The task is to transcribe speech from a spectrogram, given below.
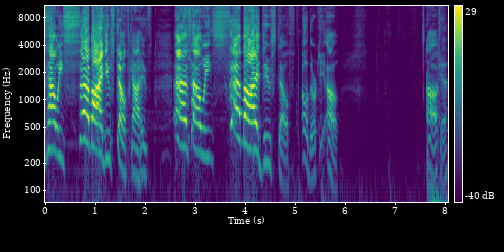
Is how we semi do stealth, guys. That's how we semi do stealth. Oh, the rookie? Oh. Oh, okay.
